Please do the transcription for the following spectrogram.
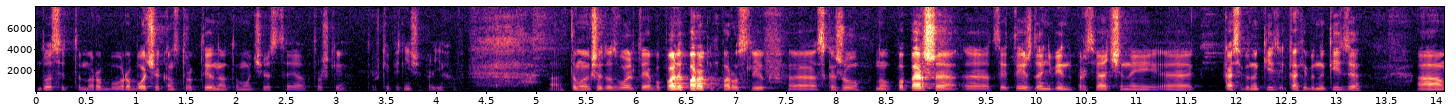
досить там робоче, конструктивне, тому через це я трошки, трошки пізніше приїхав. Тому, якщо дозволите, я буквально пару, пару слів е, скажу. Ну, по-перше, е, цей тиждень він присвячений е, Касі Бенукідзе- Кахі Бенукідзе, а,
